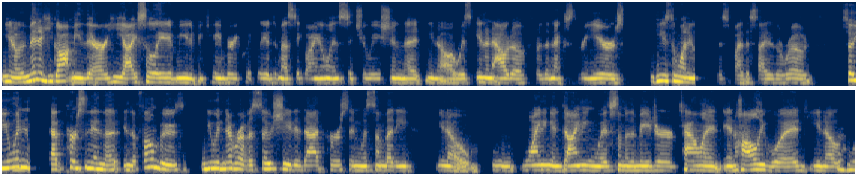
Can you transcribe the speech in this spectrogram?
you know, the minute he got me there, he isolated me. And it became very quickly a domestic violence situation that you know I was in and out of for the next three years. And he's the one who this by the side of the road. So you hmm. wouldn't that person in the in the phone booth. You would never have associated that person with somebody you know, wining and dining with some of the major talent in Hollywood, you know, mm-hmm.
